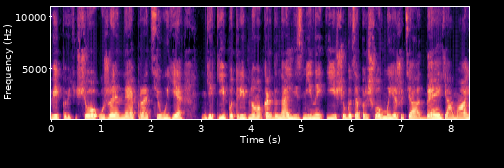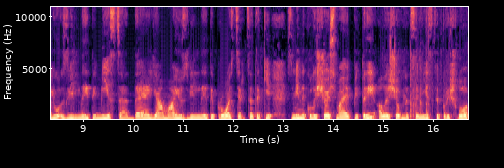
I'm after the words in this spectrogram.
відповідь, що уже не працює. Які потрібно кардинальні зміни, і щоб це прийшло в моє життя, де я маю звільнити місце, де я маю звільнити простір. Це такі зміни, коли щось має піти, але щоб на це місце прийшло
